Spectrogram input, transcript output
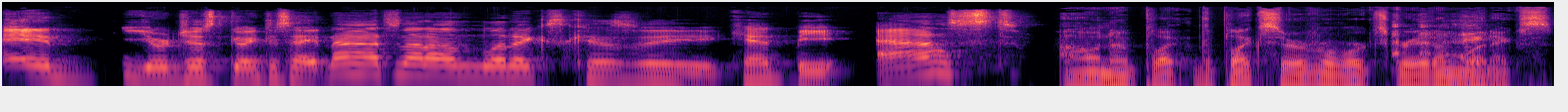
and you're just going to say, "Nah, it's not on Linux because we can't be asked." Oh no, Ple- the Plex server works great on Linux.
